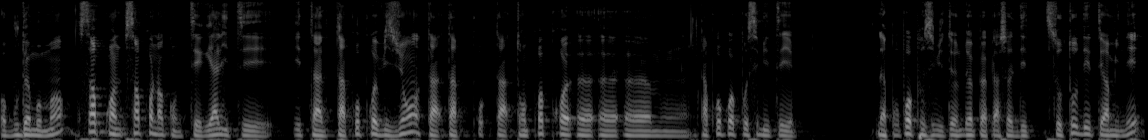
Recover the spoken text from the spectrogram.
Au bout d'un moment, sans prendre, sans prendre en compte tes réalités et ta, ta propre vision, ta, ta, ta- ton propre, euh, euh, euh, ta propre possibilité, la propre possibilité d'un peuple à s'autodéterminer,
